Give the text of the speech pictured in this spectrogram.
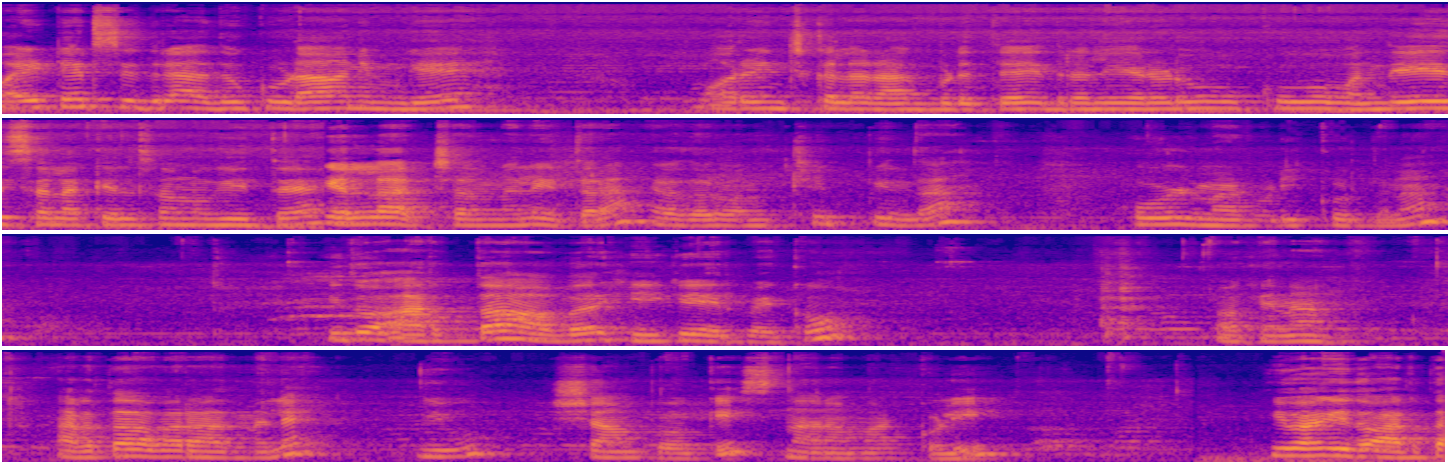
ವೈಟ್ ಏರ್ಸ್ ಇದ್ದರೆ ಅದು ಕೂಡ ನಿಮಗೆ ಆರೆಂಜ್ ಕಲರ್ ಆಗಿಬಿಡುತ್ತೆ. ಇದರಲ್ಲಿ ಎರಡಕ್ಕೂ ಒಂದೇ ಸಲ ಕೆಲಸ ಮುಗಿಯುತ್ತೆ. ಎಲ್ಲ ಹಚ್ಚಾದ್ಮೇಲೆ ಈ ಥರ ಯಾವುದಾದ್ರು ಒಂದು ಕ್ಲಿಪ್ಪಿಂದ ಹೋಲ್ಡ್ ಮಾಡಿಬಿಡಿ ಕುರ್ದನ್ನ ಇದು ಅರ್ಧ ಅವರ್ ಹೀಗೆ ಇರಬೇಕು. ಓಕೆನಾ ಅರ್ಧ ಅವರ್ ಆದಮೇಲೆ ನೀವು ಶಾಂಪು ಹಾಕಿ ಸ್ನಾನ ಮಾಡ್ಕೊಳ್ಳಿ. ಇವಾಗ ಇದು ಅರ್ಧ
